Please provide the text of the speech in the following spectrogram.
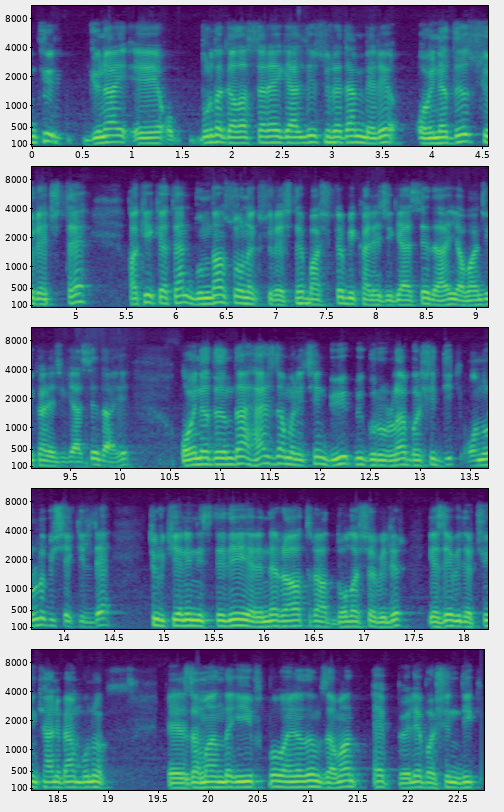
Çünkü Günay e, burada Galatasaray'a geldiği süreden beri oynadığı süreçte hakikaten bundan sonraki süreçte başka bir kaleci gelse dahi, yabancı kaleci gelse dahi oynadığında her zaman için büyük bir gururla başı dik, onurlu bir şekilde Türkiye'nin istediği yerinde rahat rahat dolaşabilir, gezebilir. Çünkü hani ben bunu e, zamanında iyi futbol oynadığım zaman hep böyle başın dik,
